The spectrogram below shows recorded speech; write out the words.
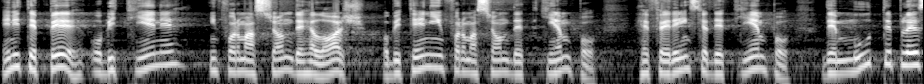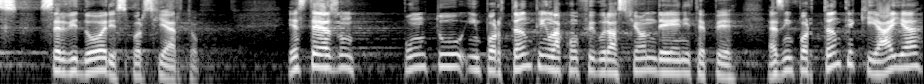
NTP obtém informação de relógio, obtém informação de tempo, referência de tempo de múltiplos servidores, por certo. Este é um ponto importante em la configuração de NTP. É importante que haja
